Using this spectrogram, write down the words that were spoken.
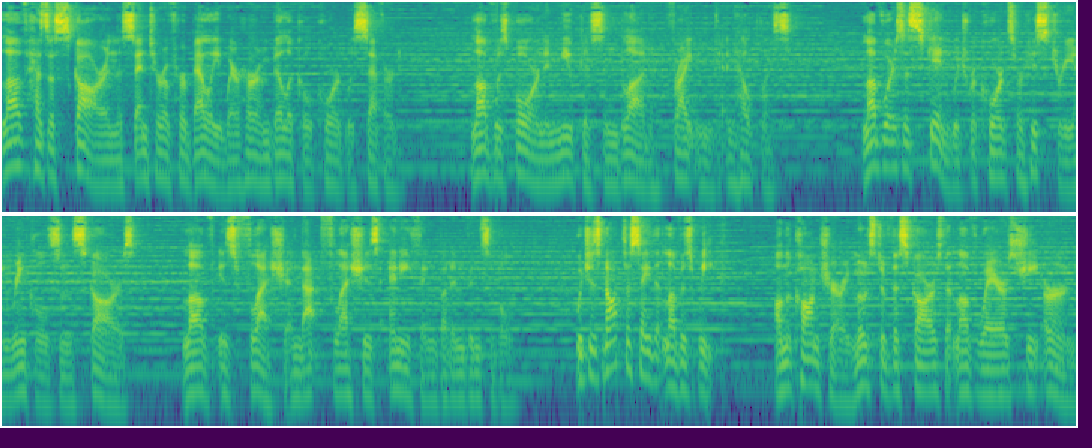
Love has a scar in the center of her belly where her umbilical cord was severed. Love was born in mucus and blood, frightened and helpless. Love wears a skin which records her history in wrinkles and scars. Love is flesh, and that flesh is anything but invincible. Which is not to say that love is weak. On the contrary, most of the scars that love wears she earned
